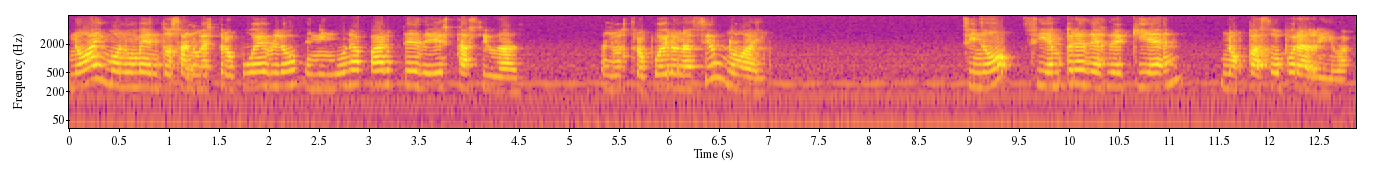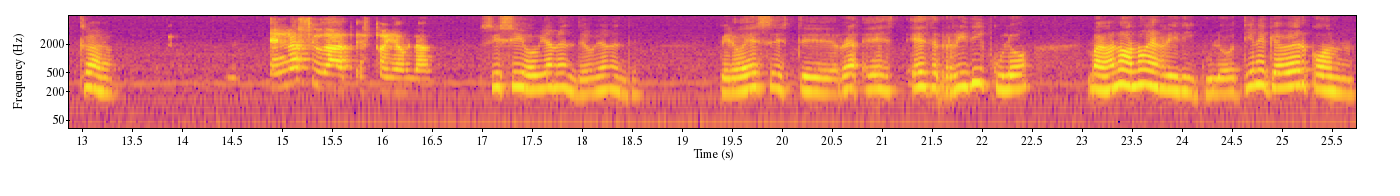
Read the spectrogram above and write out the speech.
No hay monumentos a nuestro pueblo en ninguna parte de esta ciudad. A nuestro pueblo nación no hay. Sino siempre desde quien nos pasó por arriba. Claro. En la ciudad estoy hablando. Sí, sí, obviamente, obviamente. Pero es este es, es ridículo. Bueno, no, no es ridículo. Tiene que ver con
